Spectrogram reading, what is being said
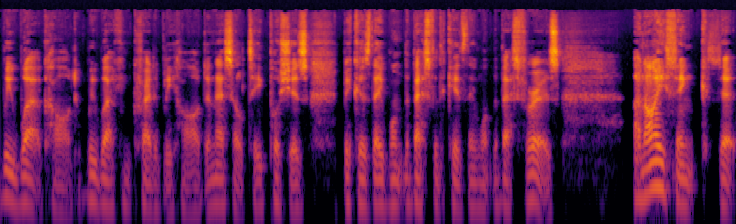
we work hard. We work incredibly hard, and SLT pushes because they want the best for the kids. They want the best for us. And I think that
